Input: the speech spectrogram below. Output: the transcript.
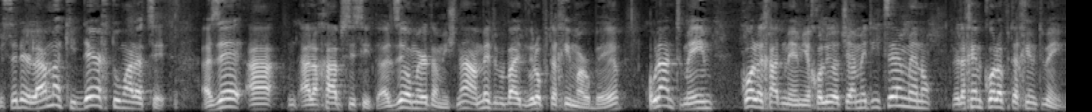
בסדר? למה? כי דרך טומאה לצאת. אז זה ההלכה הבסיסית. על זה אומרת המשנה, המת בבית ולא פתחים הרבה, כולן טמאים, כל אחד מהם יכול להיות שהמת יצא ממנו, ולכן כל הפתחים טמאים.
